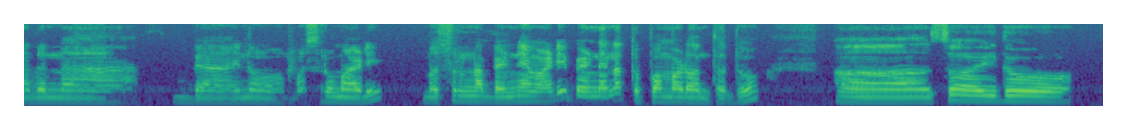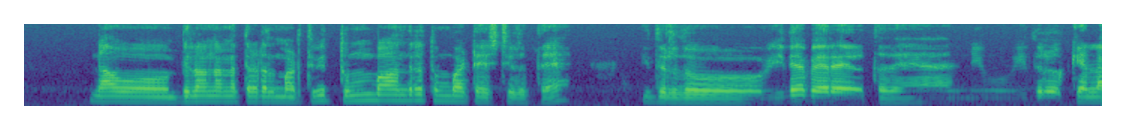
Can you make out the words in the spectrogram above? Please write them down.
ಅದನ್ನು ಏನು ಮೊಸರು ಮಾಡಿ, ಮೊಸರನ್ನ ಬೆಣ್ಣೆ ಮಾಡಿ, ಬೆಣ್ಣೆನ ತುಪ್ಪ ಮಾಡುವಂಥದ್ದು. ಸೊ ಇದು ನಾವು ಬಿಲೋನ ಮೆಥಡಲ್ಲಿ ಮಾಡ್ತೀವಿ. ತುಂಬ ಅಂದರೆ ತುಂಬ ಟೇಸ್ಟ್ ಇರುತ್ತೆ. ಇದ್ರದ್ದು ಇದೇ ಬೇರೆ ಇರ್ತದೆ. ನೀವು ಇದ್ರಕ್ಕೆಲ್ಲ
